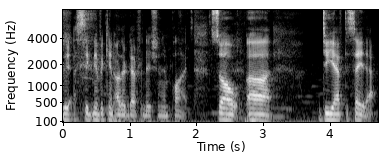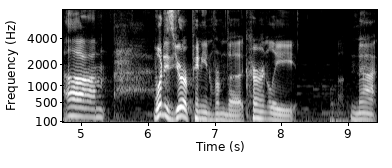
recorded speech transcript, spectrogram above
the significant other definition implies. So, uh, do you have to say that? Um, What is your opinion from the currently not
